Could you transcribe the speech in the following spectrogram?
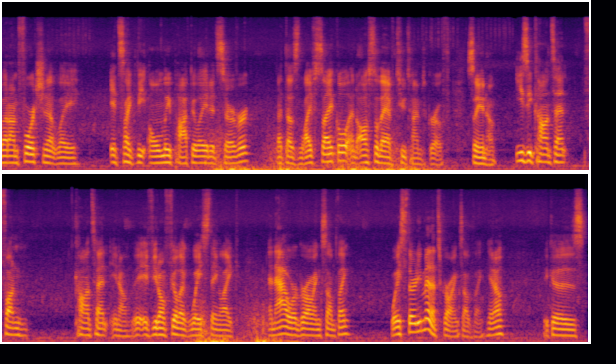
But unfortunately, it's like the only populated server that does life cycle, and also they have two times growth. So, you know, easy content, fun content, you know, if you don't feel like wasting like an hour growing something, waste 30 minutes growing something, you know? Because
